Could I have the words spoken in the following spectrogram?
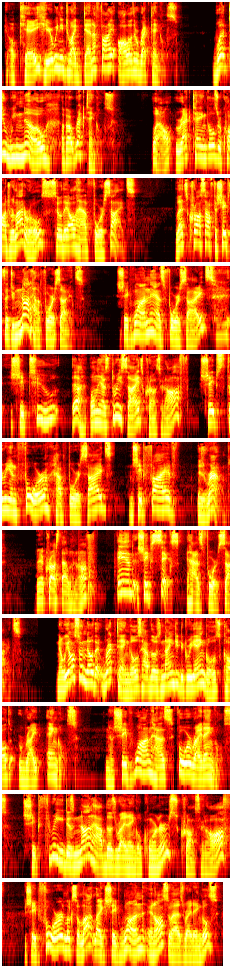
Okay, here we need to identify all of the rectangles. What do we know about rectangles? Well, rectangles are quadrilaterals, so they all have four sides. Let's cross off the shapes that do not have four sides. Shape 1 has four sides. Shape 2 uh, only has three sides, cross it off. Shapes 3 and 4 have four sides. And shape 5 is round. I'm going to cross that one off. And shape 6 has four sides. Now we also know that rectangles have those 90 degree angles called right angles. Now shape 1 has four right angles. Shape 3 does not have those right angle corners, cross it off. Shape 4 looks a lot like shape 1 and also has right angles.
